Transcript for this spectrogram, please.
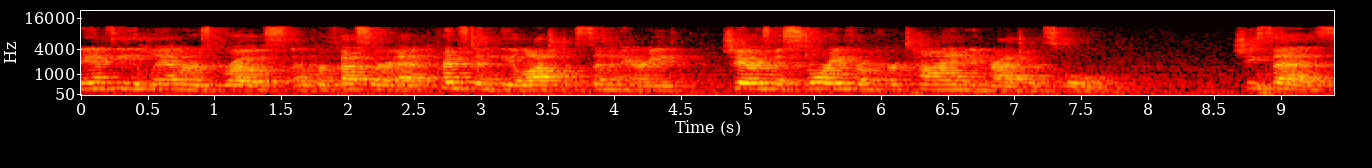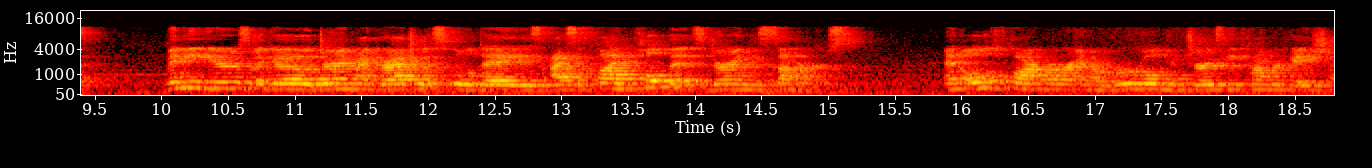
Nancy Lammers Gross, a professor at Princeton Theological Seminary, shares a story from her time in graduate school. She says, Many years ago, during my graduate school days, I supplied pulpits during the summers. An old farmer in a rural New Jersey congregation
